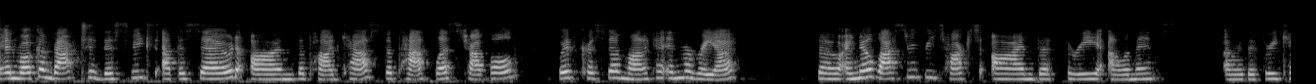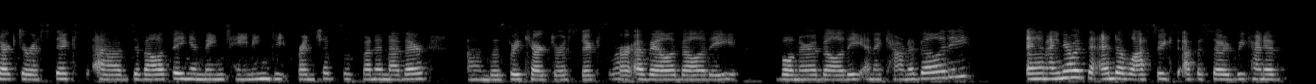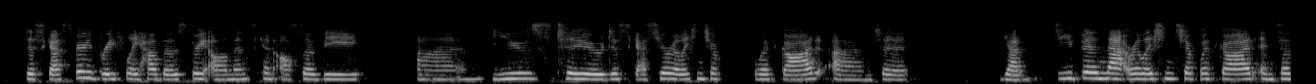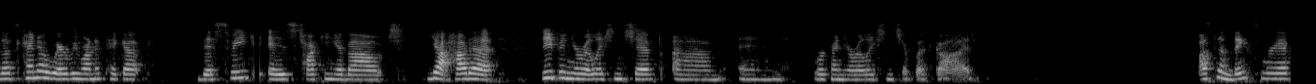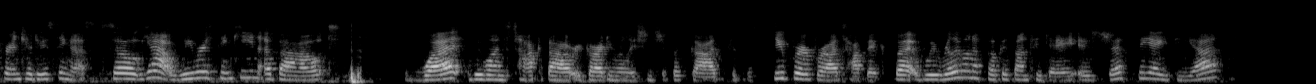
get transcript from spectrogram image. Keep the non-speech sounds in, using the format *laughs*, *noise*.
And welcome back to this week's episode on the podcast, The Path Less Traveled, with Krista, Monica, and Maria. So, I know last week we talked on the three elements or the three characteristics of developing and maintaining deep friendships with one another. Um, those three characteristics were availability, vulnerability, and accountability. And I know at the end of last week's episode, we kind of discussed very briefly how those three elements can also be um, used to discuss your relationship with God, um, to yeah, deepen that relationship with God. And so that's kind of where we want to pick up this week is talking about yeah how to deepen your relationship um, and work on your relationship with God. Awesome. Thanks, Maria, for introducing us. So, yeah, we were thinking about what we wanted to talk about regarding relationship with God. It's a super broad topic, but we really want to focus on today is just the idea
